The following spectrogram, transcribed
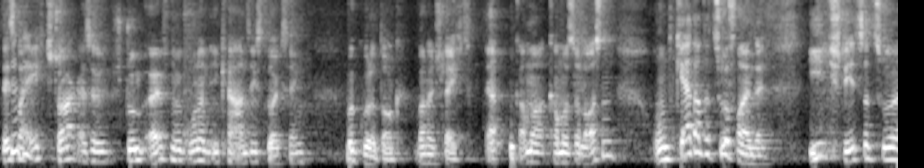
das war echt stark. Also Sturm 11 nur gewonnen, ich kein einziges Tor gesehen. War ein guter Tag, war nicht schlecht. Ja, kann man, kann man so lassen. Und gehört auch dazu, Freunde. Ich stehe dazu,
